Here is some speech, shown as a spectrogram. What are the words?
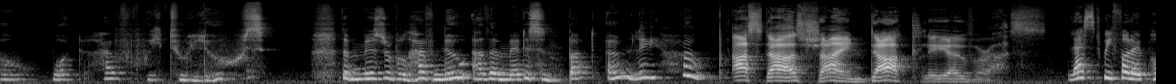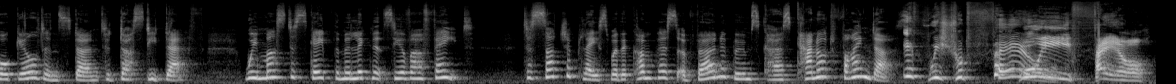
Oh, what have we to lose? The miserable have no other medicine but only hope. Our stars shine darkly over us. Lest we follow poor Guildenstern to dusty death, we must escape the malignancy of our fate. To such a place where the compass of Werner Boom's curse cannot find us. If we should fail! We fail!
